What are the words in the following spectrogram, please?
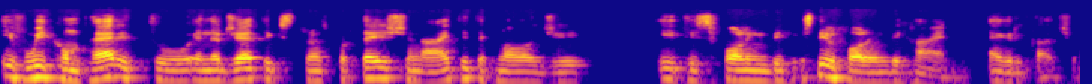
if we compare it to energetics, transportation, IT technology, it is falling be- still falling behind agriculture.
